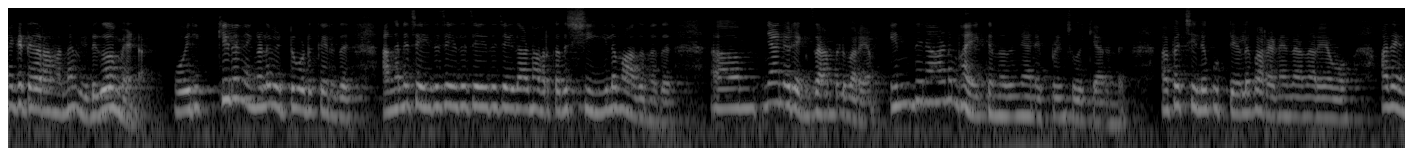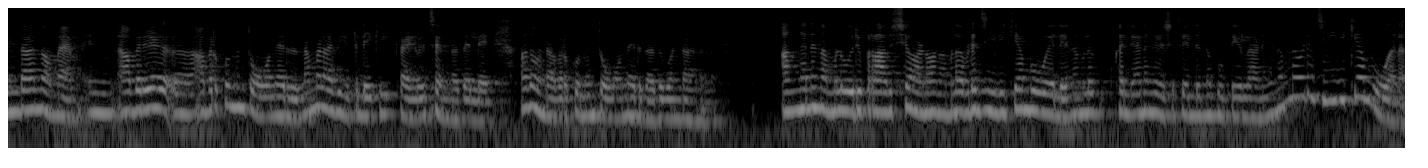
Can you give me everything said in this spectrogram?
മെക്കിട്ട് കയറാൻ വന്നാൽ വിടുകയും വേണ്ട. ഒരിക്കലും നിങ്ങൾ വിട്ടുകൊടുക്കരുത്. അങ്ങനെ ചെയ്ത് ചെയ്ത് ചെയ്ത് ചെയ്താണ് അവർക്കത് ശീലമാകുന്നത്. ഞാനൊരു എക്സാമ്പിൾ പറയാം. എന്തിനാണ് ഭയക്കുന്നത് ഞാൻ എപ്പോഴും ചോദിക്കാറുണ്ട്. അപ്പോൾ ചില കുട്ടികൾ പറയണത് എന്താണെന്ന് അറിയാവോ അതെന്താണെന്നോ മാം അവർ അവർക്കൊന്നും തോന്നരുത്. നമ്മൾ ആ വീട്ടിലേക്ക് കയറി ചെന്നതല്ലേ? അതുകൊണ്ട് അവർക്കൊന്നും തോന്നരുത് അതുകൊണ്ടാണെന്ന്. അങ്ങനെ നമ്മൾ ഒരു പ്രാവശ്യമാണോ നമ്മൾ അവിടെ ജീവിക്കാൻ പോവുകയല്ലേ? നമ്മൾ കല്യാണം കഴിച്ച് ചെല്ലുന്ന കുട്ടികളാണെങ്കിൽ നമ്മൾ അവിടെ ജീവിക്കാൻ പോവുകയാണ്.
